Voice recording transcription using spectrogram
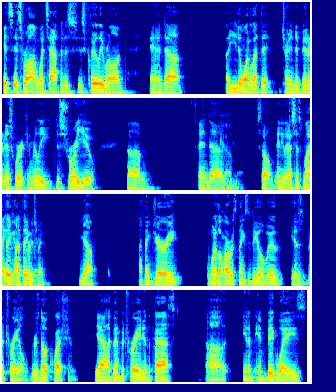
it's it's wrong. What's happened is is clearly wrong, and uh, you don't want to let that turn into bitterness where it can really destroy you. Um, and yeah. so anyway, that's just my, I think, my I think, encouragement. Yeah, I think Jerry, one of the hardest things to deal with is betrayal. There's no question. Yeah. I've been betrayed in the past, uh, in, a, in big ways.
